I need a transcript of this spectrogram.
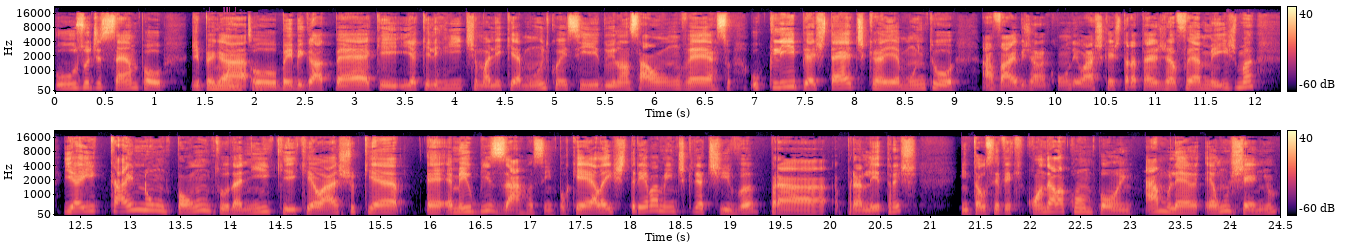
o uso de sample, de pegar Muito. o Baby Got Back e, e aquele ritmo ali que é muito conhecido e lançar um, verso. O clipe, a estética é muito a vibe de Anaconda. Eu acho que a estratégia foi a mesma. E aí cai num ponto da Nick que eu acho que é, é, é meio bizarro, assim, porque ela é extremamente criativa pra letras. Então você vê que quando ela compõe, a mulher é um gênio.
